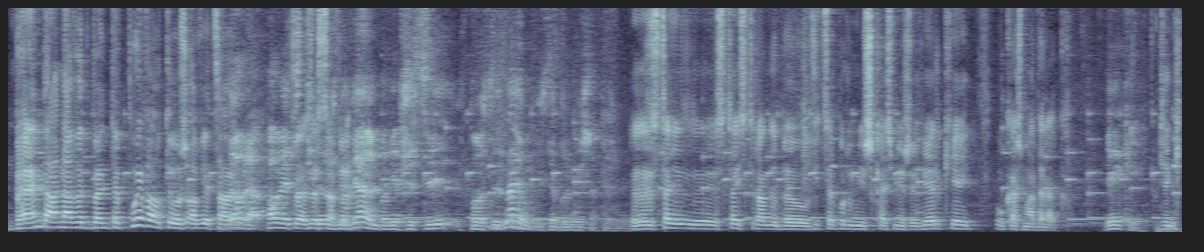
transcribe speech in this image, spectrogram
Będę, a nawet będę pływał, to już obiecałem. Dobra, powiedz z kim prezesowi. rozmawiałem, bo nie wszyscy w Polsce znają wiceburmistrza Kazimierza. Z tej, z tej strony był wiceburmistrz Kaźmierzy Wielkiej, Łukasz Maderak. Dzięki. Dzięki.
